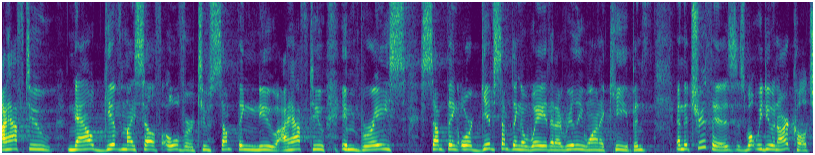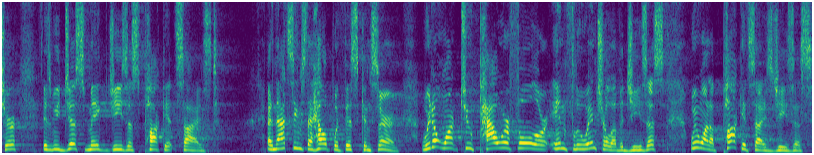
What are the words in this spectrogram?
I have to now give myself over to something new. I have to embrace something or give something away that I really want to keep. And, and the truth is, is what we do in our culture is we just make Jesus pocket sized. And that seems to help with this concern. We don't want too powerful or influential of a Jesus. We want a pocket sized Jesus,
